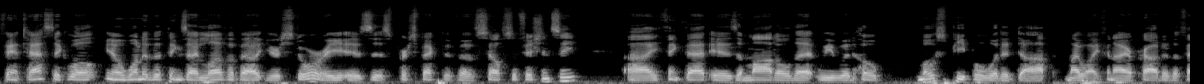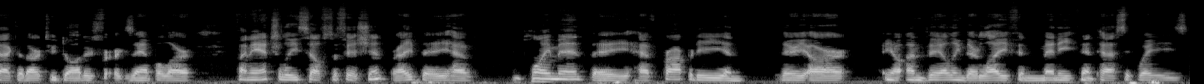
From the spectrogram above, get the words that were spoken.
Fantastic. Well, you know, one of the things I love about your story is this perspective of self sufficiency. Uh, I think that is a model that we would hope most people would adopt. My wife and I are proud of the fact that our two daughters, for example, are financially self sufficient, right? They have employment, they have property, and they are, you know, unveiling their life in many fantastic ways.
